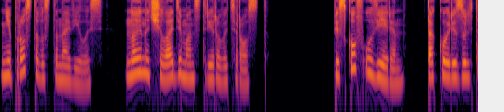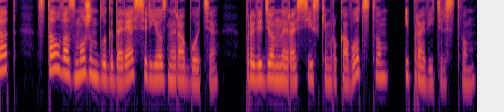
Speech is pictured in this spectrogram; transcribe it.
не просто восстановилась, но и начала демонстрировать рост. Песков уверен, такой результат стал возможен благодаря серьезной работе, проведенной российским руководством и правительством.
